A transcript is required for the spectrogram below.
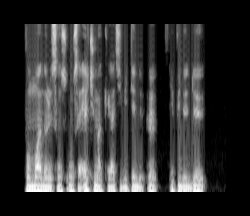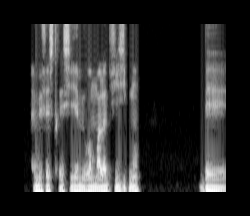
Pour moi, dans le sens où ça, elle tue ma créativité de un, et puis de deux, elle me fait stresser, elle me rend malade physiquement, ben,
